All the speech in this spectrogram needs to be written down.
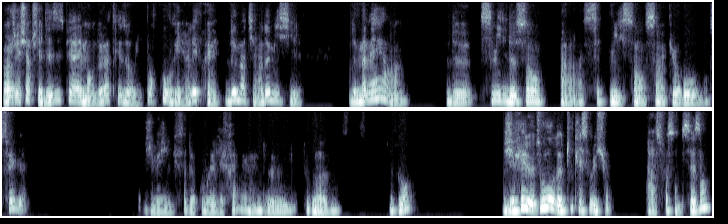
quand j'ai cherché désespérément de la trésorerie pour couvrir les frais de maintien à domicile de ma mère, de 6200 à 7105 euros mensuels, j'imagine que ça doit couvrir les frais de, de j'ai fait le tour de toutes les solutions. À 76 ans,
